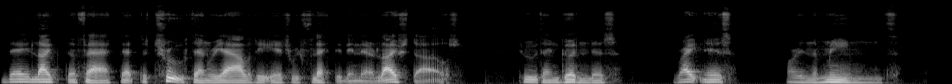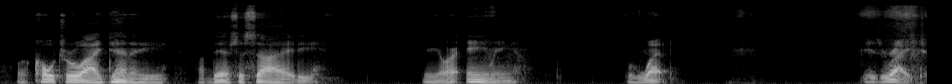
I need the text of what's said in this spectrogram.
They like the fact that the truth and reality is reflected in their lifestyles. Truth and goodness, rightness are in the means or cultural identity of their society. They are aiming for what is right.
